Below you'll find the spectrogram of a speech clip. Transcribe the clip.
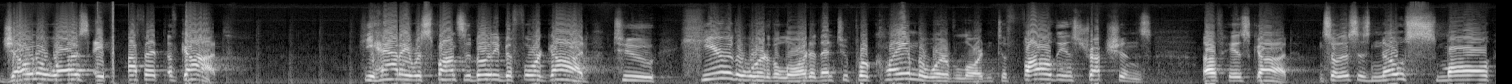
Jonah was a prophet of God. He had a responsibility before God to hear the word of the Lord and then to proclaim the word of the Lord and to follow the instructions of his God. And so this is no small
